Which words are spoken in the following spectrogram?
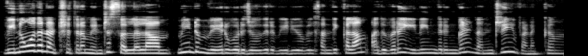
வினோத நட்சத்திரம் என்று சொல்லலாம். மீண்டும் வேறு ஒரு ஜோதிட வீடியோவில் சந்திக்கலாம். அதுவரை இணைந்திருங்கள். நன்றி. வணக்கம்.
